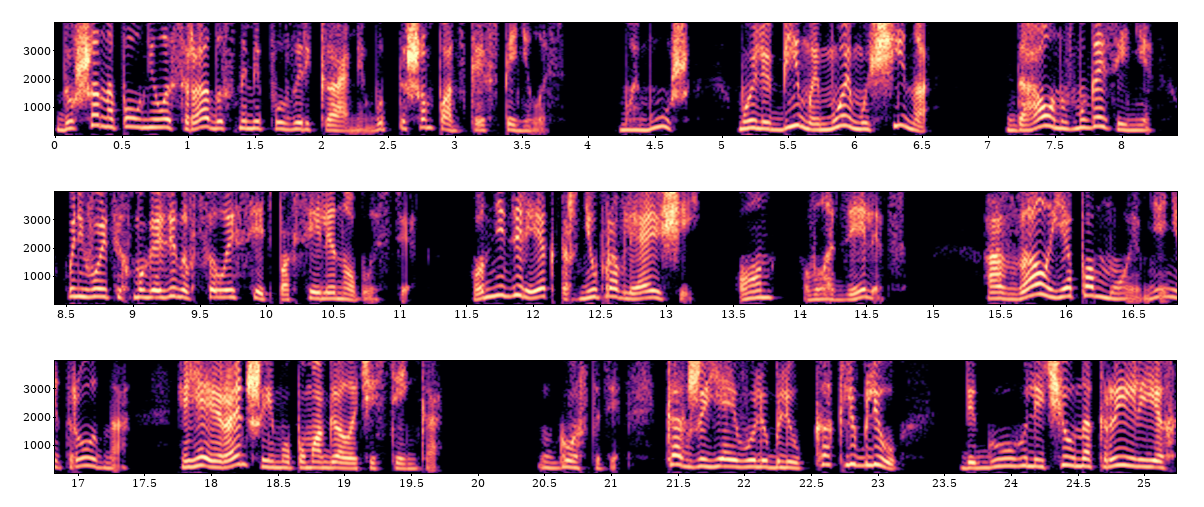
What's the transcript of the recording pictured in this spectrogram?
душа наполнилась радостными пузырьками, будто шампанское вспенилось. «Мой муж, мой любимый, мой мужчина». Да, он в магазине, у него этих магазинов целая сеть по всей Ленобласти. Он не директор, не управляющий, он владелец. А зал я помою, мне не трудно. Я и раньше ему помогала частенько. Господи, как же я его люблю, как люблю! Бегу, лечу на крыльях,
